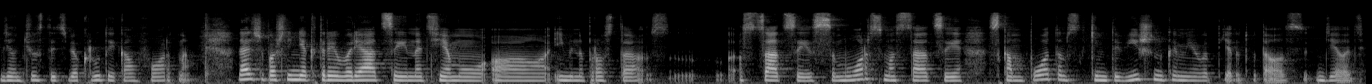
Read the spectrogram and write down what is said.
где он чувствует себя круто и комфортно. Дальше пошли некоторые вариации на тему э, именно просто ассоциации с морсом, ассоциации с компотом, с какими-то вишенками. Вот я тут пыталась делать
